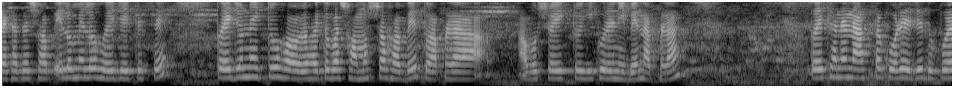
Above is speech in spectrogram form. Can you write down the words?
দেখা যায় সব এলোমেলো হয়ে যাইতেছে। তো এই জন্য একটু হয়তো বা সমস্যা হবে, তো আপনারা অবশ্যই একটু ই করে নেবেন আপনারা। তো এখানে নাস্তা করে যে দুপুরে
